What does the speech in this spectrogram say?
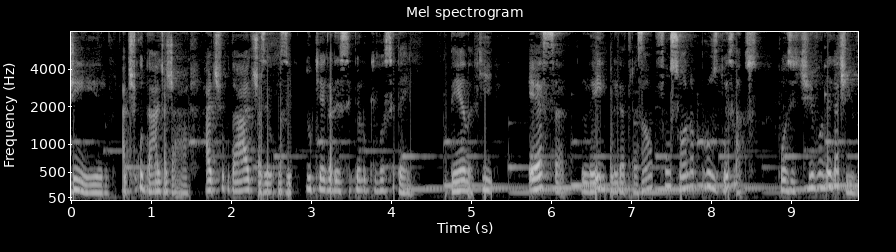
dinheiro, a dificuldade de achar, a dificuldade de fazer o que do que agradecer pelo que você tem. Entenda que essa lei, lei da atração, funciona para os dois lados, positivo ou negativo.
